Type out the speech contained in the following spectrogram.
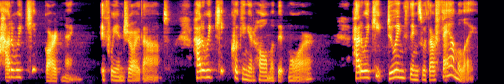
how do we keep gardening if we enjoy that? How do we keep cooking at home a bit more? How do we keep doing things with our family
